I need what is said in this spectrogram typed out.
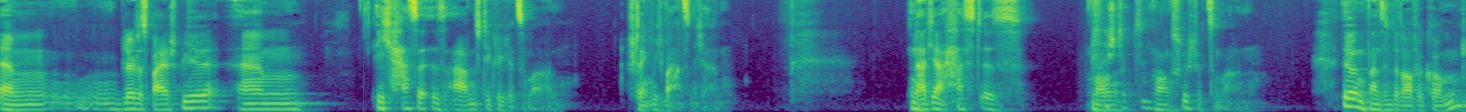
Ähm, blödes Beispiel, ähm, ich hasse es, abends die Küche zu machen. Strengt mich wahnsinnig an. Nadja hasst es, morgens Frühstück morgens Frühstück zu machen. Irgendwann sind wir drauf gekommen.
